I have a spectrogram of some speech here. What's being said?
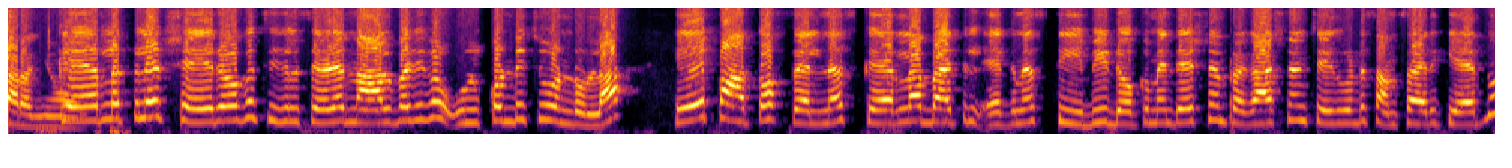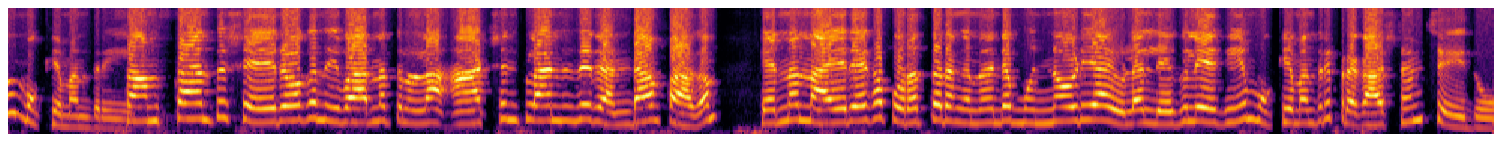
പറഞ്ഞു. കേരളത്തിലെ ക്ഷയരോഗ ചികിത്സയുടെ നാൾവഴികൾ ഉൾക്കൊണ്ടിച്ചുകൊണ്ടുള്ള a path of wellness Kerala battle against T B documentation പ്രകാശനം ചെയ്തുകൊണ്ട് സംസാരിക്കുകയായിരുന്നു മുഖ്യമന്ത്രി. സംസ്ഥാനത്ത് ക്ഷയരോഗ നിവാരണത്തിനുള്ള ആക്ഷൻ പ്ലാനിന്റെ രണ്ടാം ഭാഗം എന്ന നയരേഖ പുറത്തിറങ്ങുന്നതിന്റെ മുന്നോടിയായുള്ള ലഘുലേഖയും മുഖ്യമന്ത്രി പ്രകാശനം ചെയ്തു.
